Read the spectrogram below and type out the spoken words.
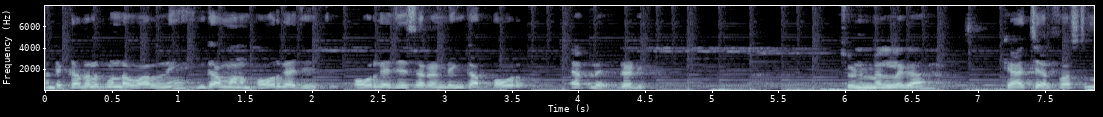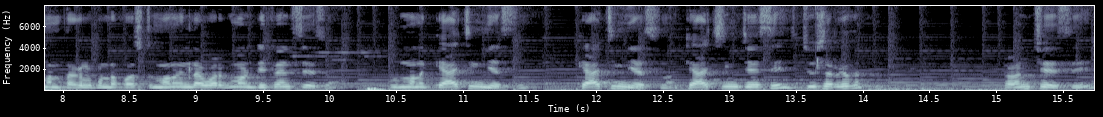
అంటే కదలకుండా వాళ్ళని ఇంకా మనం పవర్గా చేయొచ్చు. పవర్గా చేశారంటే ఇంకా పవర్ అప్లై రెడీ చూడండి మెల్లగా క్యాచ్ చేయాలి. ఫస్ట్ మనం తగలకుండా ఫస్ట్ మనం ఇంత వరకు మనం డిఫెన్స్ చేసాం. ఇప్పుడు మనం క్యాచింగ్ చేస్తున్నాం. క్యాచింగ్ చేస్తున్నాం. క్యాచింగ్ చేసి చూసారు కదా? రన్ చేసి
